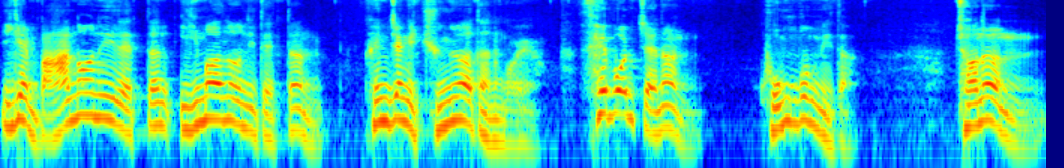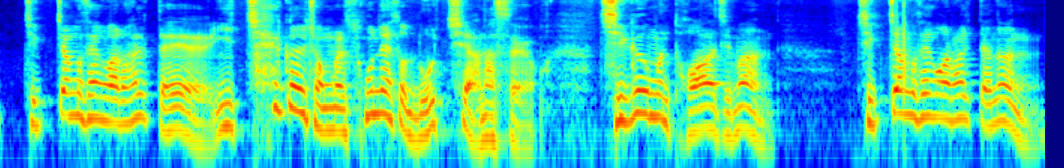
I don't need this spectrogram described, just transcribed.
이게 만 원이 됐든 2만 원이 됐든 굉장히 중요하다는 거예요. 세 번째는 공부입니다. 저는 직장 생활을 할 때 이 책을 정말 손에서 놓지 않았어요. 지금은 더하지만 직장 생활 할 때는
